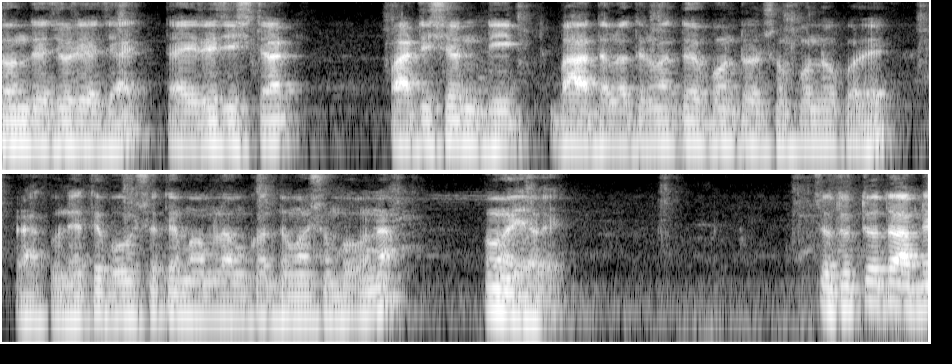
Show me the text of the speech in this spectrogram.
দ্বন্দ্বে জড়িয়ে যায়। তাই রেজিস্টার্ড পার্টিশন ডিড বা আদালতের মাধ্যমে বন্টন সম্পন্ন করে রাখুন। এতে ভবিষ্যতে মামলা মোকদ্দমার সম্ভাবনা কমে যাবে। চতুর্থত, আপনি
